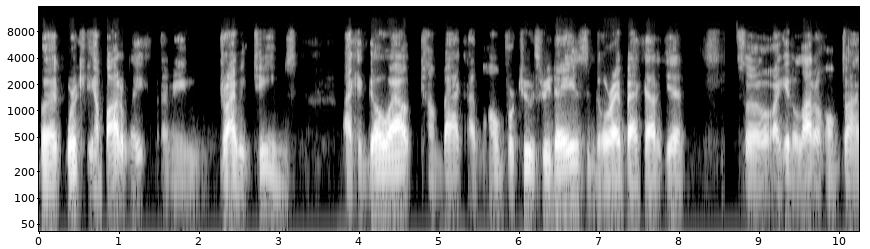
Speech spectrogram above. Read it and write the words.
But working at Bottomley, I mean, driving teams, I can go out, come back. I'm home for two or three days and go right back out again. So I get a lot of home time.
